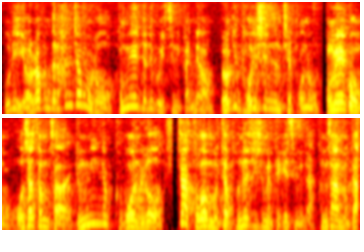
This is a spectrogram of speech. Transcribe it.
우리 여러분들 한정으로 공유해드리고 있으니까요. 여기 보이시는 제 번호 010-5434-6669번으로 숫자 9번부터 보내주시면 되겠습니다. 감사합니다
